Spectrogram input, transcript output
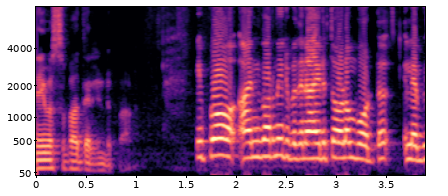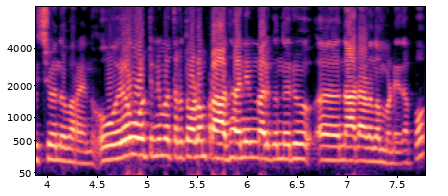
നിയമസഭാ തെരഞ്ഞെടുപ്പാണ്. ഇപ്പോ അൻവറിന് ഇരുപതിനായിരത്തോളം വോട്ട് ലഭിച്ചു എന്ന് പറയുന്നു. ഓരോ വോട്ടിനും എത്രത്തോളം പ്രാധാന്യം നൽകുന്ന ഒരു നാടാണ് നമ്മുടേത്. അപ്പോൾ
